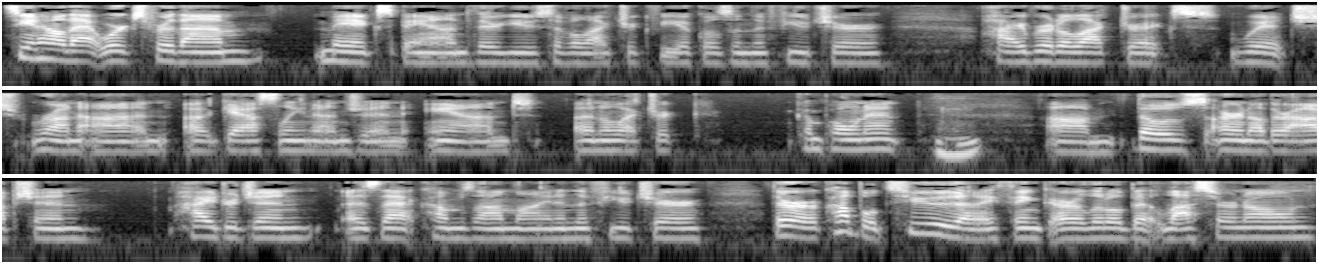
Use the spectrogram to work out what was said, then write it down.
seeing how that works for them, may expand their use of electric vehicles in the future. Hybrid electrics, which run on a gasoline engine and an electric component, um, those are another option. Hydrogen, as that comes online in the future. There are a couple too that I think are a little bit lesser known,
